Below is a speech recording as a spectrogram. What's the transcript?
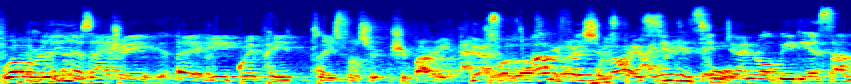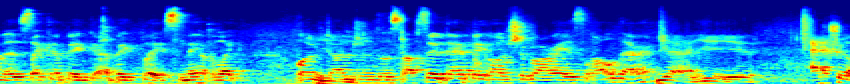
Well, Berlin is actually a, a great pa- place for shi- shibari. Actually. That's what I was Oh, asking. for like, sure. which I places know did you in general BDSM is like a big a big place, and they have like a lot of dungeons and stuff. So they're big on shibari as well. There. Yeah, yeah, yeah. Actually,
